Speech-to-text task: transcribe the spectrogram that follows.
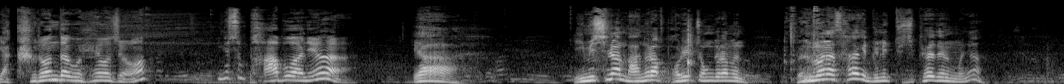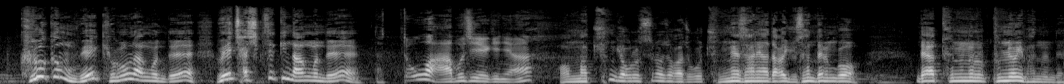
야 그런다고 헤어져? 이게 좀 바보 아니야? 야, 임신한 마누라 버릴 정도라면 얼마나 사랑에 눈이 뒤집혀야 되는 거냐? 그럴 거면 왜 결혼을 한 건데? 왜 자식 새끼 낳은 건데? 또 아버지 얘기냐? 엄마 충격으로 쓰러져가지고 중내산에 하다가 유산되는 거 내가 두 눈으로 분명히 봤는데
